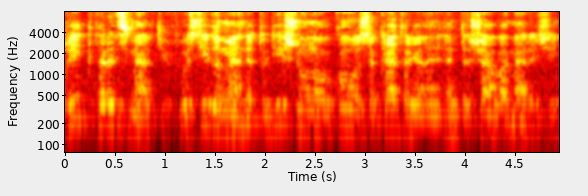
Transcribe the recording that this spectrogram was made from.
рік перед смертю, в листі до мене, тодішнього наукового секретаря НТШ в Америці,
